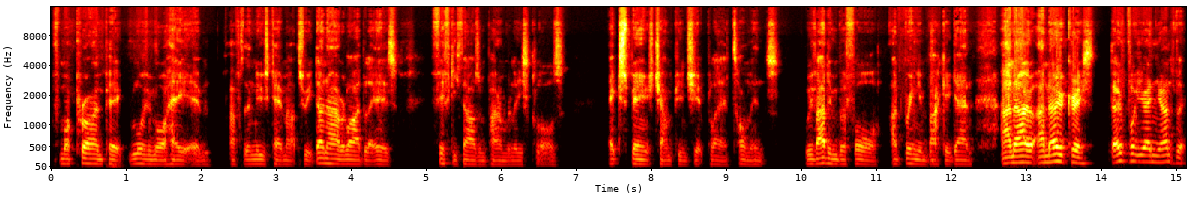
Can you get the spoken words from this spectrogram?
For my prime pick, love him or hate him, after the news came out this week, don't know how reliable it is. £50,000 release clause. Experienced championship player, Tom Ince. We've had him before. I'd bring him back again. I know, I know, Chris. Don't put your in your hands, but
